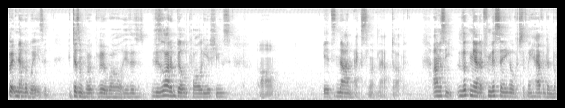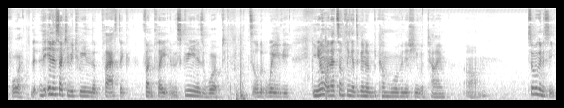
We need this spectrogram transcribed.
but in other ways it it doesn't work very well. There's there's a lot of build quality issues. Um, it's not an excellent laptop. Honestly, looking at it from this angle, which is something I haven't done before, the, the intersection between the plastic front plate and the screen is warped. It's a little bit wavy. You know, and that's something that's going to become more of an issue with time. Um, so we're going to see.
